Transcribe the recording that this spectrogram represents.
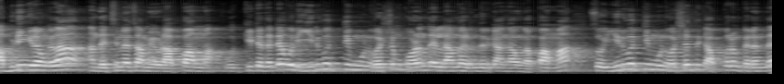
அப்படிங்கிறவங்க தான் அந்த சின்னசாமியோட அப்பா அம்மா. கிட்டத்தட்ட ஒரு இருபத்தி மூணு வருஷம் குழந்தை இல்லாமல் இருந்திருக்காங்க அவங்க அப்பா அம்மா. ஸோ இருபத்தி மூணு வருஷத்துக்கு அப்புறம் பிறந்த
